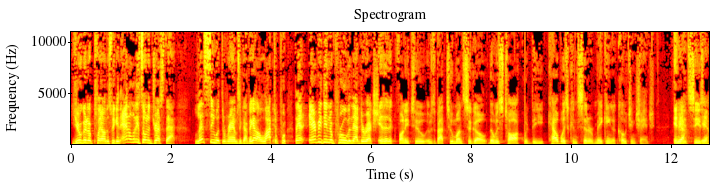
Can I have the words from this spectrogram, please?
you're going to play on this weekend? Analytics don't address that. Let's see what the Rams have got. They got a lot to prove. They got everything to prove in that direction. Isn't it funny too? It was about two months ago. There was talk would the Cowboys consider making a coaching change in Yeah, midseason. yeah.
